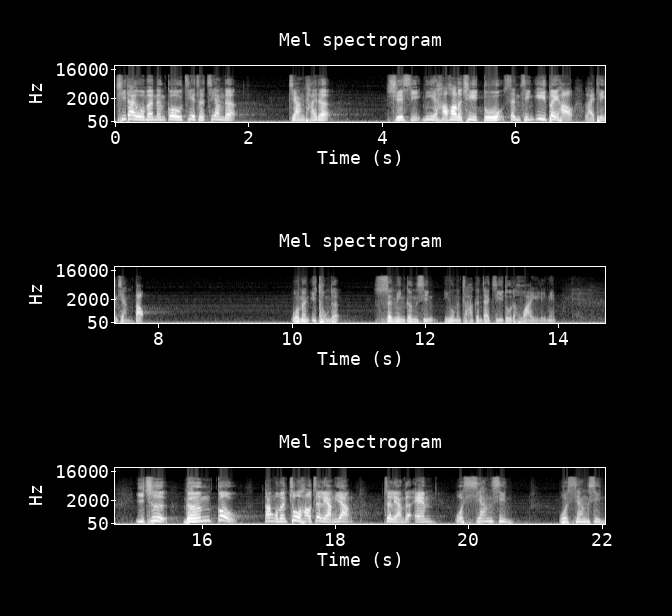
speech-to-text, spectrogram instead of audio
期待我们能够借着这样的讲台的学习，你也好好的去读圣经，预备好来听讲道。我们一同的生命更新，因为我们扎根在基督的话语里面，以致能够当我们做好这两样，这两个 M，我相信，我相信。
